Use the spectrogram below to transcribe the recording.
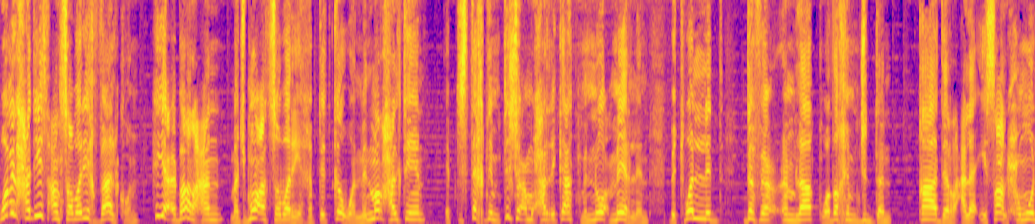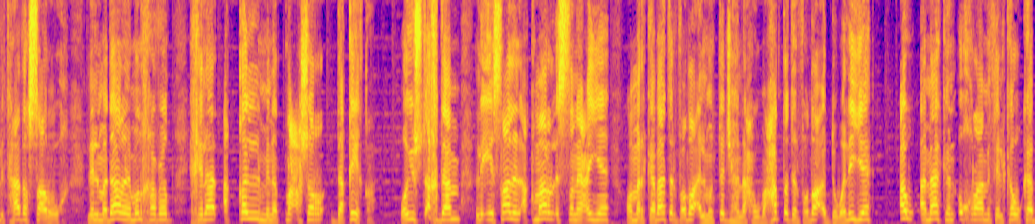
وبالحديث عن صواريخ فالكون هي عبارة عن مجموعة صواريخ بتتكون من مرحلتين بتستخدم تسع محركات من نوع ميرلين بتولد دفع عملاق وضخم جدا قادر على إيصال حمولة هذا الصاروخ للمدار المنخفض خلال أقل من 12 دقيقة ويستخدم لإيصال الأقمار الاصطناعية ومركبات الفضاء المتجهة نحو محطة الفضاء الدولية أو أماكن أخرى مثل كوكب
